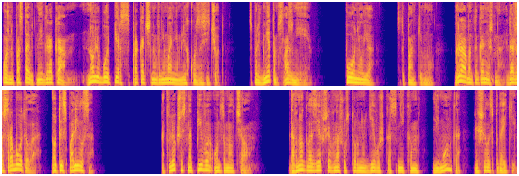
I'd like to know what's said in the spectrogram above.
Можно поставить на игрока, но любой перс с прокачанным вниманием легко засечет. С предметом сложнее. «Понял я», — Степан кивнул. «Грамотно, конечно, и даже сработало. Но ты спалился». Отвлекшись на пиво, он замолчал. Давно глазевшая в нашу сторону девушка с ником «Лимонка» решилась подойти.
